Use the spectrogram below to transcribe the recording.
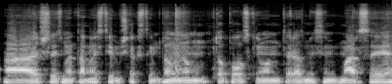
A išli sme tam aj s tým, však s tým Dominom Topolským, on teraz myslím v Marseje.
